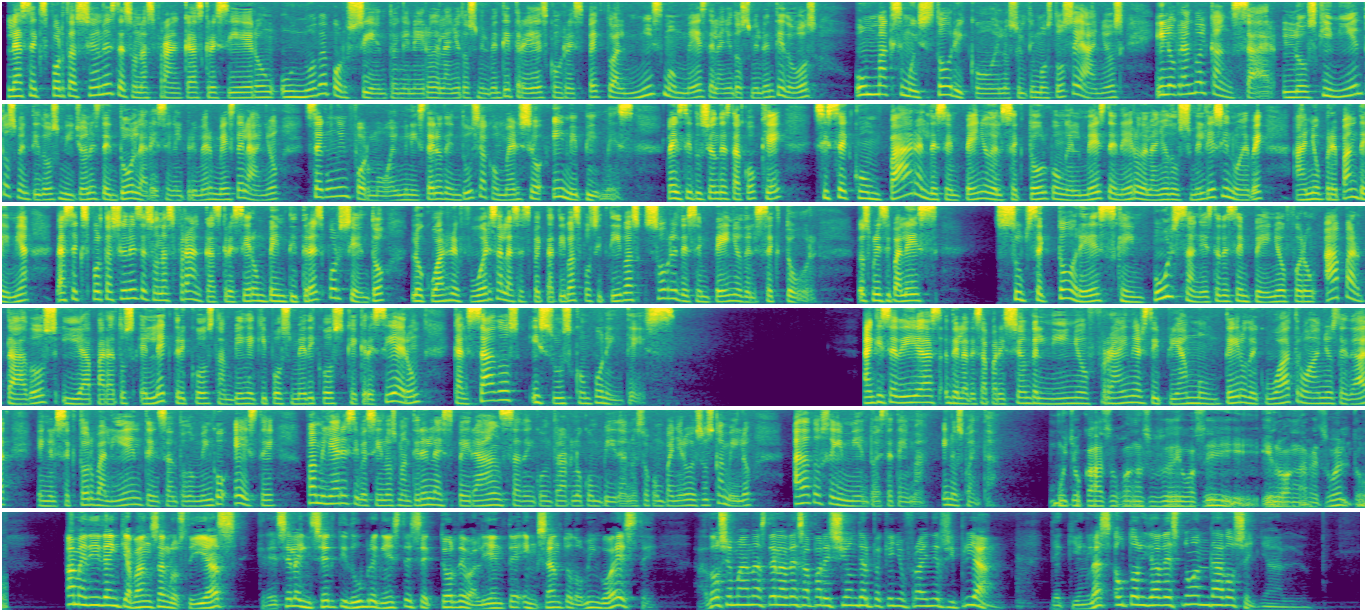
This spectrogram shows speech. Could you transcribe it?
Las exportaciones de zonas francas crecieron un 9% en enero del año 2023 con respecto al mismo mes del año 2022, un máximo histórico en los últimos 12 años y logrando alcanzar los 522 millones de dólares en el primer mes del año, según informó el Ministerio de Industria, Comercio y MIPIMES. La institución destacó que si se compara el desempeño del sector con el mes de enero del año 2019, año prepandemia, las exportaciones de zonas francas crecieron 23%, lo cual refuerza las expectativas positivas sobre el desempeño del sector. Los principales subsectores que impulsan este desempeño fueron apartados y aparatos eléctricos, también equipos médicos que crecieron, calzados y sus componentes. A 15 días de la desaparición del niño Frainer Ciprián Montero, de cuatro años de edad, en el sector Valiente, en Santo Domingo Este, familiares y vecinos mantienen la esperanza de encontrarlo con vida. Nuestro compañero Jesús Camilo ha dado seguimiento a este tema y nos cuenta. Muchos casos han sucedido así y lo han resuelto. A medida en que avanzan los días, crece la incertidumbre en este sector de Valiente en Santo Domingo Este, a dos semanas de la desaparición del pequeño Frainer Ciprián de quien las autoridades no han dado señal.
